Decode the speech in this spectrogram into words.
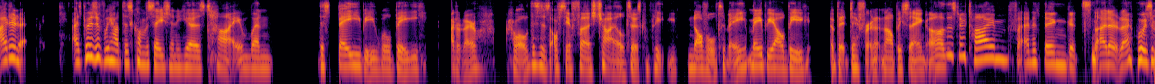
I don't know. I suppose if we had this conversation in a year's time when this baby will be, I don't know how old. This is obviously a first child, so it's completely novel to me. Maybe I'll be a bit different and I'll be saying, "Oh, there's no time for anything." It's I don't know. So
